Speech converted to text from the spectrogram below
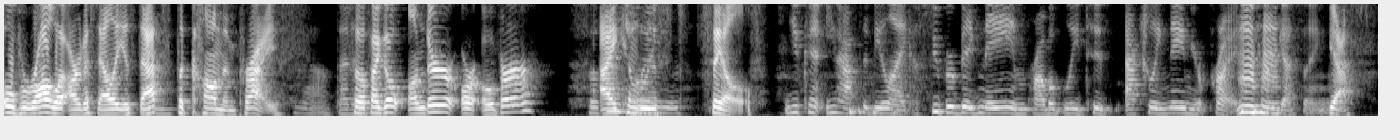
overall at Artist Alley is that's Mhm. the common price. Yeah, that so if I go under or over, so I can lose sales. You can. You have to be like a super big name, probably, to actually name your price. Mhm. I'm guessing. Yes.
